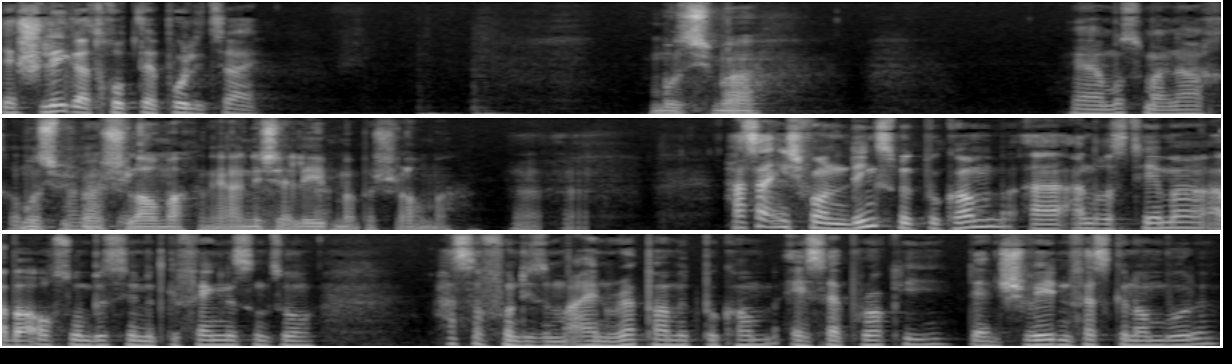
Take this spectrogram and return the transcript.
der Schlägertrupp der Polizei. Muss ich mal, Ja, muss mal nach. muss ich mich mal schlau machen. Ja, nicht erleben, aber schlau machen. Hast du eigentlich von Dings mitbekommen? Äh, anderes Thema, aber auch so ein bisschen mit Gefängnis und so. Hast du von diesem einen Rapper mitbekommen, ASAP Rocky, der in Schweden festgenommen wurde?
